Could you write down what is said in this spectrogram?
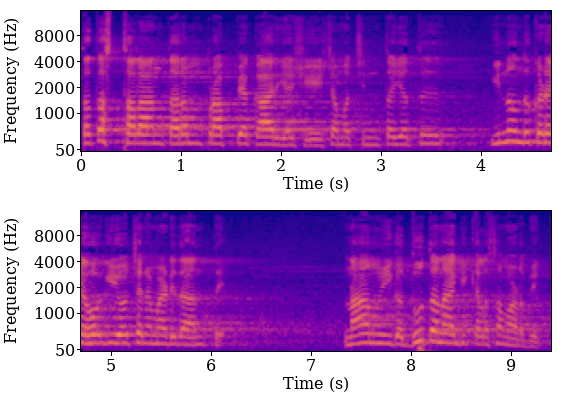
ತತಸ್ಥಲಾಂತರಂ ಪ್ರಾಪ್ಯ ಕಾರ್ಯ ಶೇಷಮಚಿಂತಯತ್. ಇನ್ನೊಂದು ಕಡೆ ಹೋಗಿ ಯೋಚನೆ ಮಾಡಿದ ಅಂತೆ. ನಾನು ಈಗ ದೂತನಾಗಿ ಕೆಲಸ ಮಾಡಬೇಕು.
